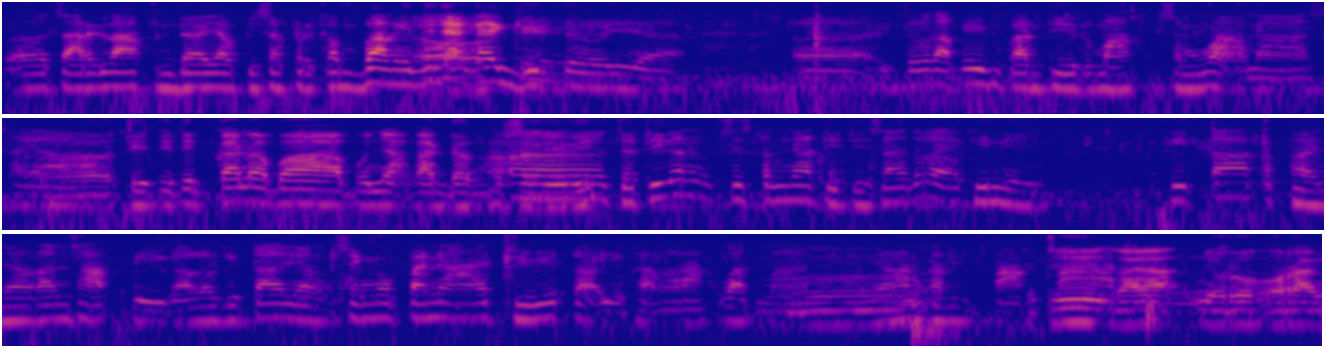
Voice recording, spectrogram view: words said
eh, carilah benda yang bisa berkembang intinya kayak Oke. gitu iya Eh, itu tapi bukan di rumah semua mas saya Eh, dititipkan apa punya kandang tersendiri Eh, jadi kan sistemnya di desa itu kayak gini kita kebanyakan sapi kalau kita yang sing ngopeni awake dhewe tok ya gak ngerah kuat mas Hmm. ya kan kan pakan jadi kayak nyuruh orang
